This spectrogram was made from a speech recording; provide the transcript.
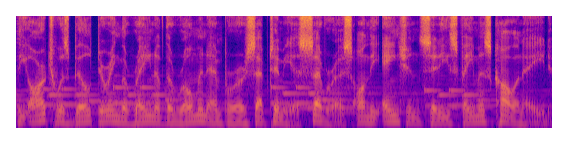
The arch was built during the reign of the Roman Emperor Septimius Severus on the ancient city's famous colonnade,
